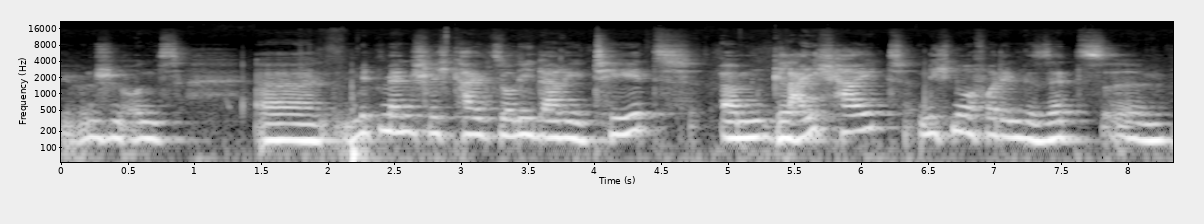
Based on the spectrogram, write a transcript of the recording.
Wir wünschen uns äh, Mitmenschlichkeit, Solidarität, ähm, Gleichheit, nicht nur vor dem Gesetz, ähm,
